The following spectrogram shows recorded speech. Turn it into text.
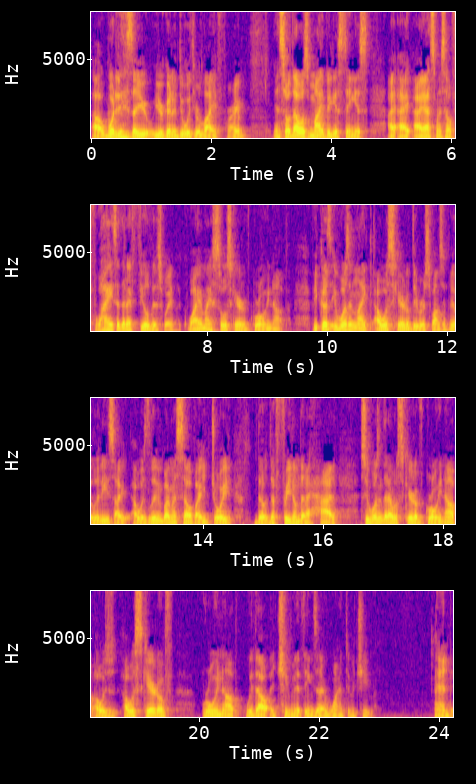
uh, what it is that you, you're gonna do with your life, right? And so that was my biggest thing is I, I, I asked myself, why is it that I feel this way? Like, why am I so scared of growing up? because it wasn't like I was scared of the responsibilities. I, I was living by myself. I enjoyed the, the freedom that I had. So it wasn't that I was scared of growing up. I was I was scared of growing up without achieving the things that I wanted to achieve. And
